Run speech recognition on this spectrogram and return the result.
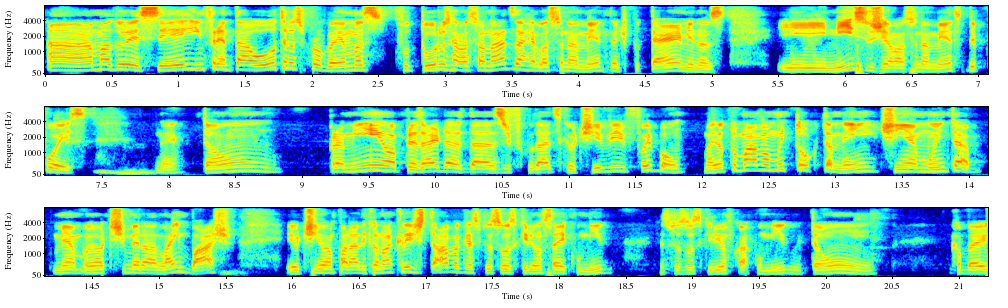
a amadurecer e enfrentar outros problemas futuros relacionados a relacionamento, né? Tipo términos e inícios de relacionamento depois, né? Então, pra mim, eu, apesar das, das dificuldades que eu tive, foi bom. Mas eu tomava muito toco também, tinha muita. Minha, minha autoestima era lá embaixo. Eu tinha uma parada que eu não acreditava que as pessoas queriam sair comigo, as pessoas queriam ficar comigo. Então, acabei,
